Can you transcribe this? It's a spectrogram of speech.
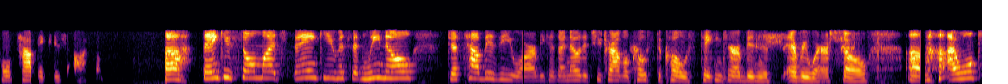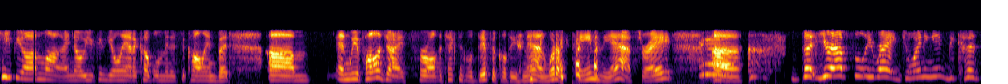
whole topic is awesome. Ah, thank you so much. Thank you, Miss Fit. And we know just how busy you are because I know that you travel coast to coast taking care of business everywhere. So um, I won't keep you on long. I know you can, you only had a couple of minutes to call in, but um, and we apologize for all the technical difficulties. Man, what a pain in the ass, right? Uh, but you're absolutely right. Joining in because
